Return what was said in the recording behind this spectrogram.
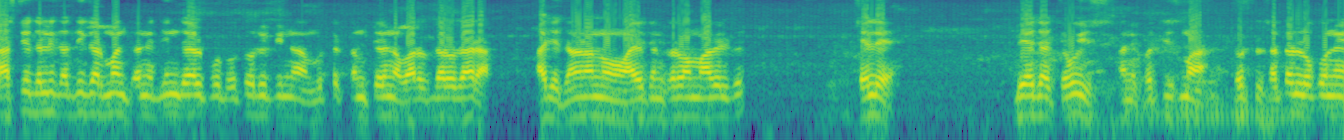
રાષ્ટ્રીય દલિત અધિકાર મંચ અને દીનદયાલ પોર્ટ ઓથોરિટીના મૃતક કર્મચારીના વારસદારો દ્વારા આજે ધરણાનું આયોજન કરવામાં આવેલ છે. છેલ્લે બે હજાર ચોવીસ અને પચીસમાં ટોટલ સત્તર લોકોને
